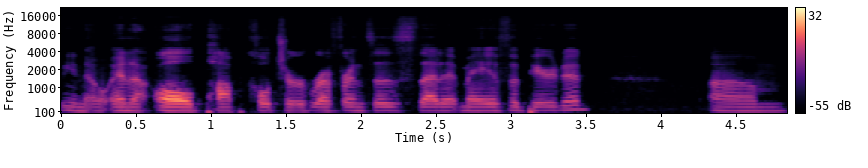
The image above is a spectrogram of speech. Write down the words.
you know, and all pop culture references that it may have appeared in. Um,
